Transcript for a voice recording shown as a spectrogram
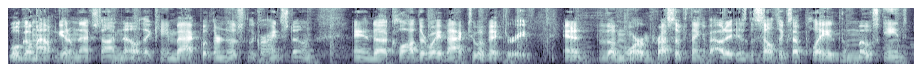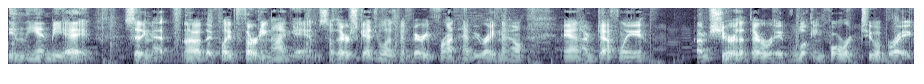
we'll come out and get them next time. No, they came back, put their nose to the grindstone, and uh, clawed their way back to a victory. And the more impressive thing about it is the Celtics have played the most games in the NBA, sitting at uh, they've played 39 games. So their schedule has been very front heavy right now, and I'm definitely I'm sure that they're looking forward to a break.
